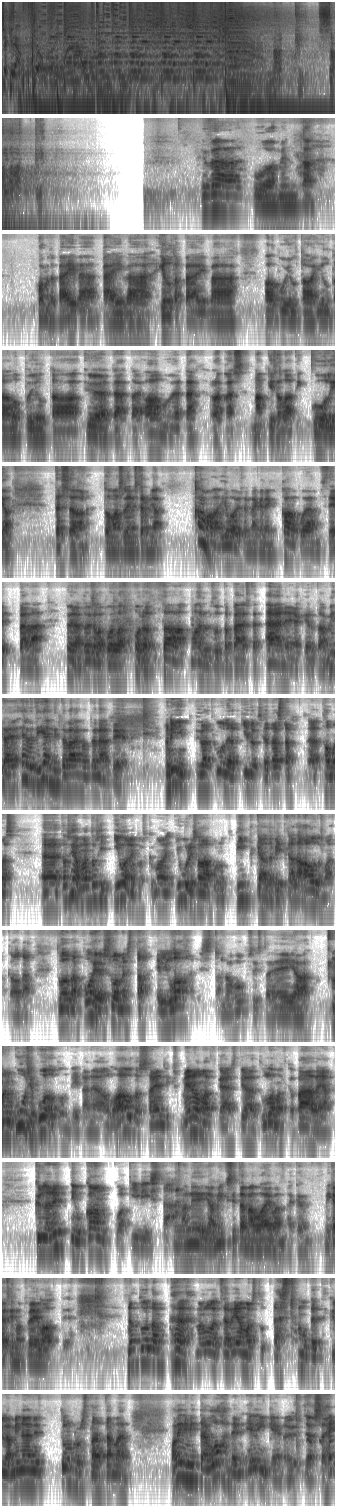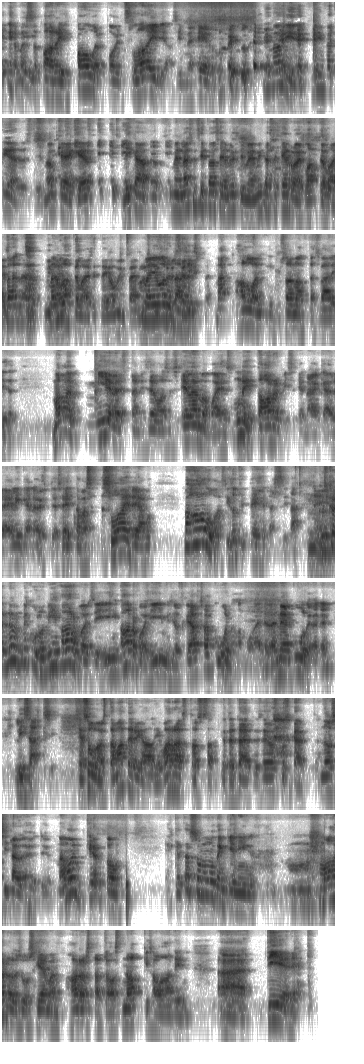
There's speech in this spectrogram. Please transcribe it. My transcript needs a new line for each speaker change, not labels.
Check it out. Go. Nakki salaatti.
Hyvää huomenta. Huomenta päivää, päivää, iltapäivää, alkuiltaa, iltaa, loppuiltaa, yötä tai aamuyötä, rakas nakkisalaatin kuulija. Tässä on Thomas Lemström ja kamala iloisen näköinen Kaapo M. Seppälä. Pöydän toisella puolella odottaa mahdollisuutta päästä ääneen ja kertoa, mitä ja helvetin jännittävää hän on tänään tehnyt.
No niin, hyvät kuulijat, kiitoksia tästä, äh, Thomas. Äh, tosiaan mä oon tosi iloinen, koska mä oon juuri saapunut pitkältä pitkältä automatkalta tuolta Pohjois-Suomesta, eli Lahdesta.
No hupsista ei ja
Mä oon kuusi ja puoli tuntia tänään ollut autossa, ensiksi menomatka ja sitten vielä tulomatka päälle. Ja kyllä nyt niinku kankkua kivistää.
No niin, ja miksi tämä vaivan näkö? Mikä sinut vei Lahteen?
No tuota, mä luulen, että sä riemastut tästä, mutta että kyllä minä nyt tunnustan tämän. Mä olin nimittäin Lahden elinkeinoyhtiössä heittämässä pari PowerPoint-slidea sinne herroille.
No niin, niinpä tietysti. No okei, okay, mikä, mennään nyt sitten asian ytimeen. Mitä sä kerroit lahtelaisille?
Mä-
Mitä
mä nyt-
ei omin päin
Mä siis, mä haluan niin sanoa tässä välissä, että mä olen mielestäni sellaisessa elämänvaiheessa, mun ei tarvis enää käydä elinkeinoyhtiössä heittämässä slideja, mutta mä haluan silti tehdä sitä.
Niin.
Koska ne, ne kuuluu niin harvoisiin, harvoihin ihmisiin, jotka jaksaa kuunnella mua edelleen meidän kuulijoiden lisäksi.
Ja sulla on sitä materiaalia varastossa, joten täytyy se joskus käyttää.
No sitä löytyy. Mä voin kertoa, ehkä tässä on muutenkin niin, mahdollisuus hieman harrastaa tällaista nakkisalaatin ää,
